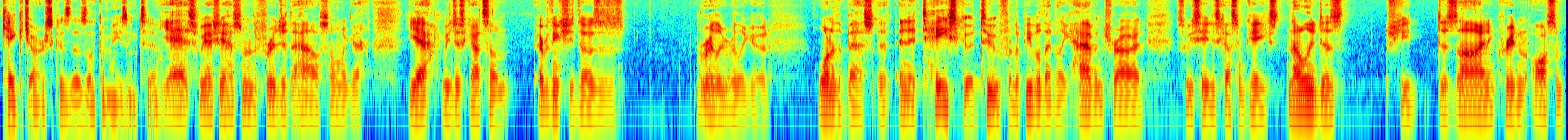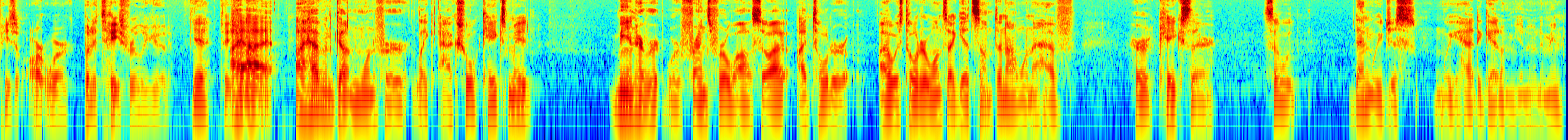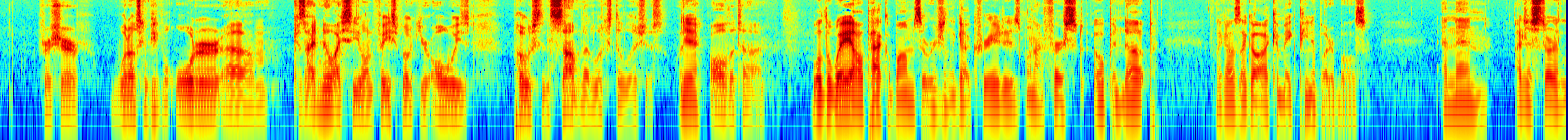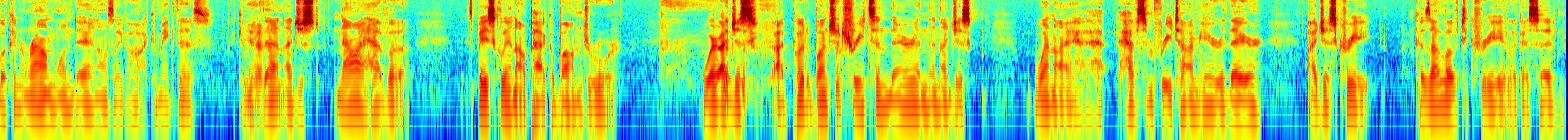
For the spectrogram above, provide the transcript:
cake jars because those look amazing too. Yes, we actually have some in the fridge at the house. Oh my god. Yeah, we just got some. Everything she does is really, really good. One of the best, and it tastes good too. For the people that like haven't tried Sweet Sadie's custom cakes, not only does she design and create an awesome piece of artwork, but it tastes really good. Yeah, I, I phenomenal. I haven't gotten one of her like actual cakes made. Me and her were friends for a while, so I I told her I always told her once I get something I want to have her cakes there. So then we just we had to get them. You know what I mean? For sure. What else can people order? Um, Because I know I see on Facebook you're always posting something that looks delicious. Like, Yeah. All the time. Well, the way alpaca bombs originally got created is when I first opened up. Like I was like, oh, I can make peanut butter balls, and then I just started looking around one day, and I was like, oh, I can make this. I can Yeah. make that. And I just now I have a, it's basically an alpaca bomb drawer, where I just I put a bunch of treats in there, and then I just when I ha- have some free time here or there, I just create because I love to create. Like I said,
